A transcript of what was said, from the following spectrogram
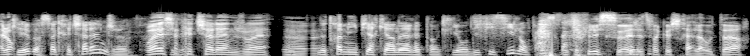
Alors, ok, bah, sacré challenge. Ouais, sacré challenge, ouais. Euh, notre ami Pierre Kerner est un client difficile en plus. en plus, ouais, j'espère que je serai à la hauteur.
